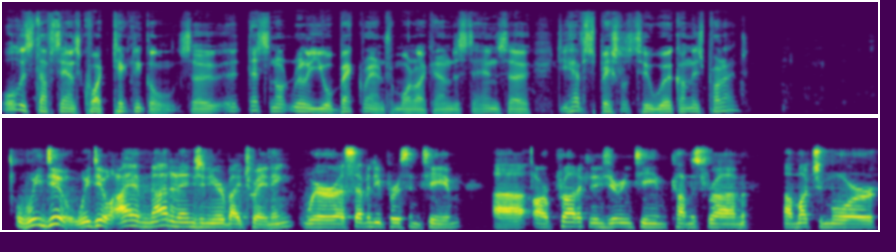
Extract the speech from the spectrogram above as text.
All this stuff sounds quite technical, so uh, that's not really your background from what I can understand. So, do you have specialists who work on this product? We do. We do. I am not an engineer by training. We're a 70 person team. Uh, our product and engineering team comes from a much more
